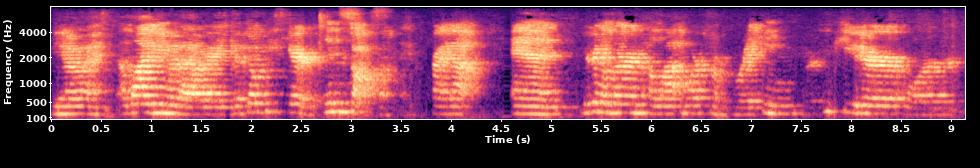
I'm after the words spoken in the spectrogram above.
You know, and a lot of you know that already, but don't be scared. Install something. Try it out. And you're going to learn a lot more from breaking your computer or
